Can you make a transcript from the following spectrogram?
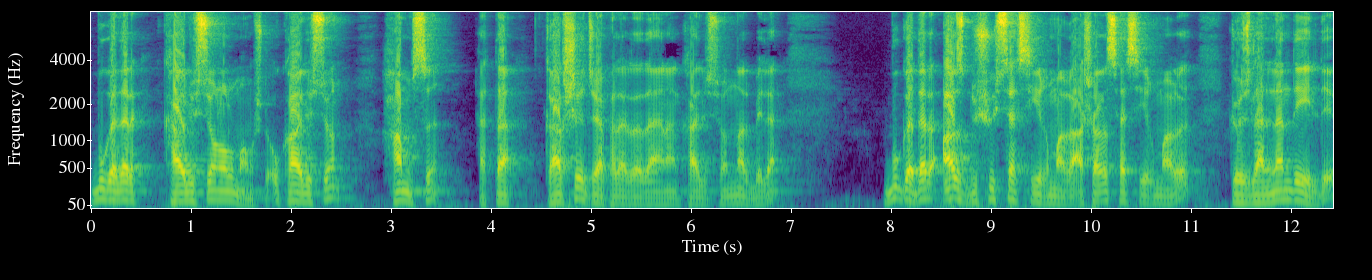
bu qədər koalisyon olmamışdı. O koalisyon hamısı, hətta qarşı cəbhələrdə dayanan koalisyonlar belə bu qədər az düşük səs yığmağı, aşağı səs yığmağı gözlənilən deyildi.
